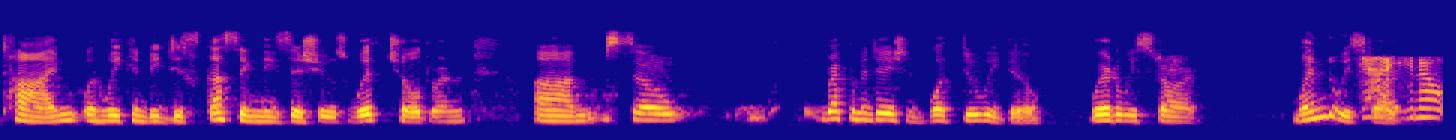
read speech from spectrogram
time when we can be discussing these issues with children. Um, so, recommendations what do we do? Where do we start? When do we start? Yeah, you know,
